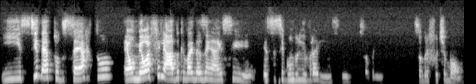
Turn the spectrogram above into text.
E se der tudo certo, é o meu afilhado que vai desenhar esse, esse segundo livro aí, sobre, sobre futebol.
